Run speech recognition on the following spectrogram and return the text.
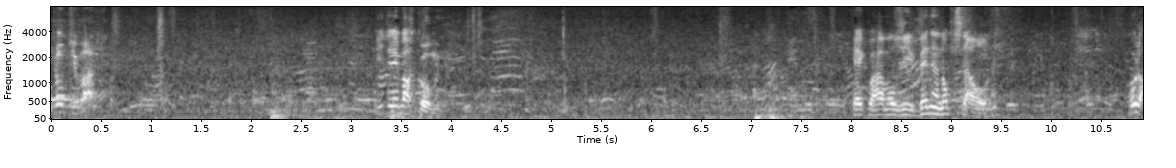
Klopje maar. Iedereen mag komen. Kijk, we gaan ons hier binnen opstellen. Hola.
